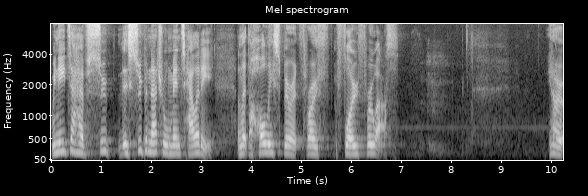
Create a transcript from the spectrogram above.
We need to have this supernatural mentality and let the Holy Spirit throw, flow through us. You know,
